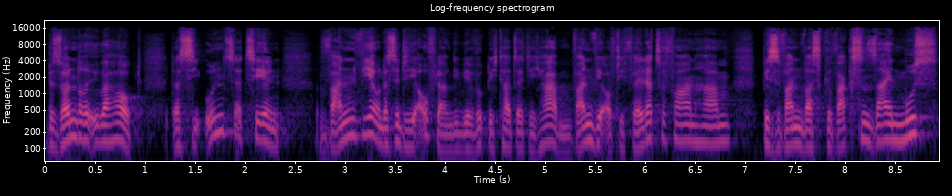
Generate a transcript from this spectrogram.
Besondere überhaupt, dass sie uns erzählen, wann wir, und das sind die Auflagen, die wir wirklich tatsächlich haben, wann wir auf die Felder zu fahren haben, bis wann was gewachsen sein muss,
